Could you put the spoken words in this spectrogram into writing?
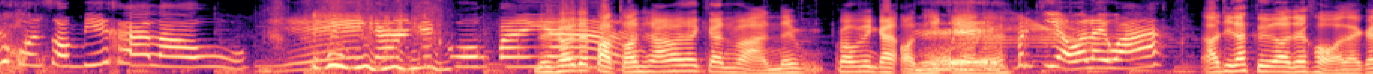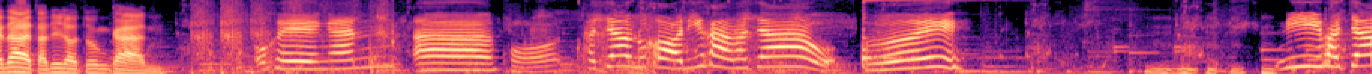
ทุกคนซอมบี้ฆ่าเราเย้การแกโกงไปอเดี๋ยวเขาจะปรับตอนเช้าแล้วกันหวานในก็เป็นการอ่อนให้แกนะมันเกี่ยวอะไรวะ เอาทีละคือเราจะขออะไรก็ได้ตามที่เราต้องการ โอเคงั้นอ่าขอพระเจ้าหนูขอนี้ค่ะพระเจ้าเอ้ยนี่พระเจ้า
